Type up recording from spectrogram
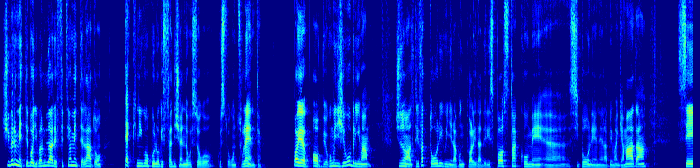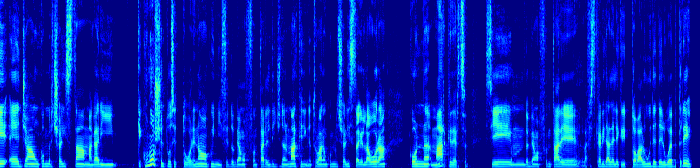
ci permette poi di valutare effettivamente il lato tecnico quello che sta dicendo questo, questo consulente. Poi è ovvio, come dicevo prima, ci sono altri fattori, quindi la puntualità di risposta, come eh, si pone nella prima chiamata, se è già un commercialista magari che conosce il tuo settore, no? Quindi se dobbiamo affrontare il digital marketing e trovare un commercialista che lavora con marketers, se mh, dobbiamo affrontare la fiscalità delle criptovalute del Web3,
